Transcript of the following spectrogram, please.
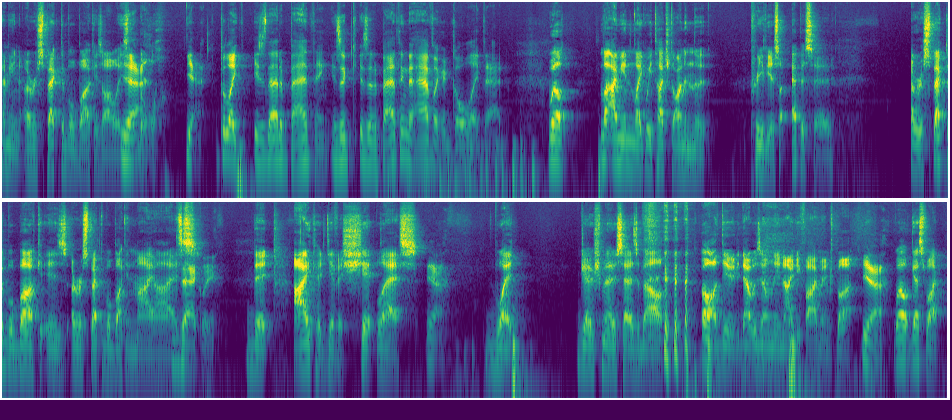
I mean, a respectable buck is always Yeah. the goal. Yeah. But like is that a bad thing? Is it is it a bad thing to have like a goal like that? Well, I mean, like we touched on in the previous episode, a respectable buck is a respectable buck in my eyes. Exactly. That I could give a shit less Yeah. what Joe Schmo says about, oh, dude, that was only a 95 inch buck. Yeah. Well, guess what?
